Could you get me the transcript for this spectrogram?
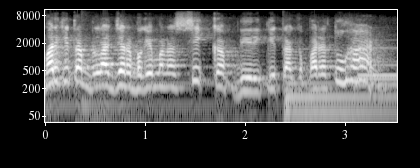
Mari kita belajar bagaimana sikap diri kita kepada Tuhan.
